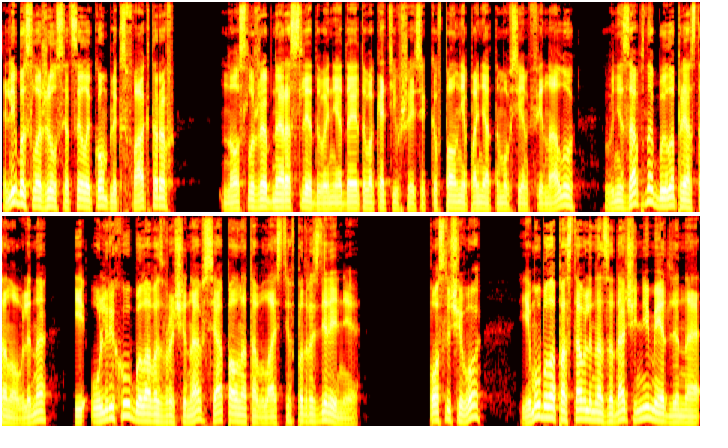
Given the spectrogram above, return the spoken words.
либо сложился целый комплекс факторов, но служебное расследование, до этого катившееся ко вполне понятному всем финалу, внезапно было приостановлено, и Ульриху была возвращена вся полнота власти в подразделении после чего ему была поставлена задача немедленно,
